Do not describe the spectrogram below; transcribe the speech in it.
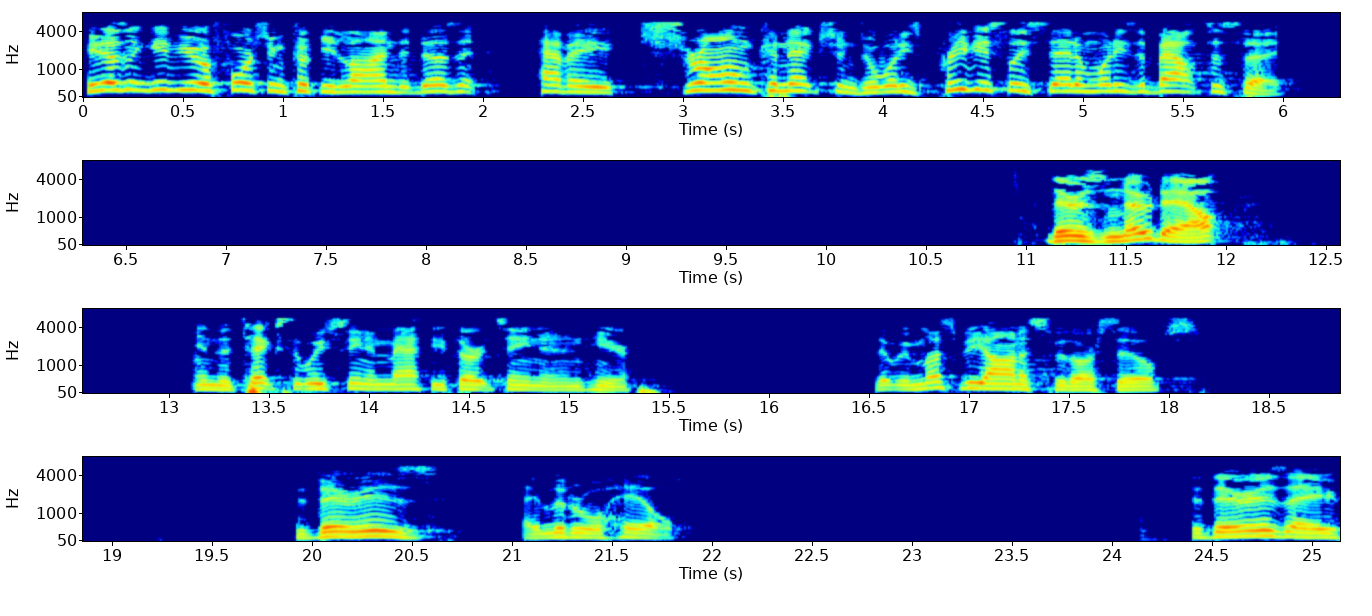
He doesn't give you a fortune cookie line that doesn't have a strong connection to what he's previously said and what he's about to say. There's no doubt in the text that we've seen in Matthew 13 and in here that we must be honest with ourselves that there is a literal hell. That there is a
